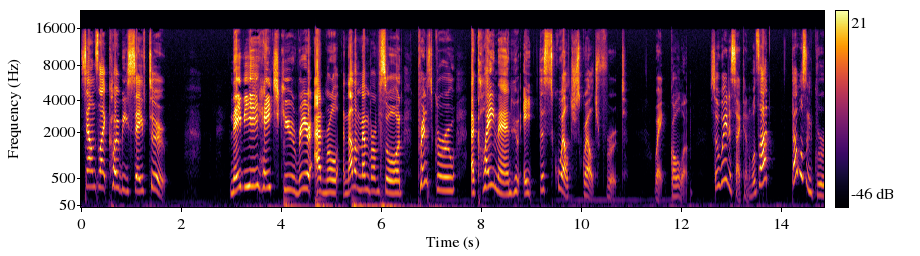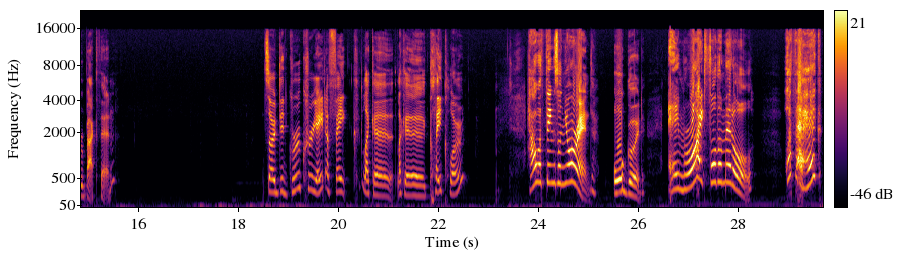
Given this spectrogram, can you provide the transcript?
Sounds like Koby's safe too. Navy HQ Rear Admiral, another member of Sword, Prince Guru, a clay man who ate the squelch squelch fruit. Wait, Golem. So wait a second, was that that wasn't Guru back then? So did Gru create a fake like a like a clay clone? How are things on your end? All good. Aim right for the middle. What the heck?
